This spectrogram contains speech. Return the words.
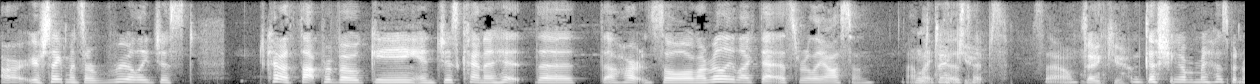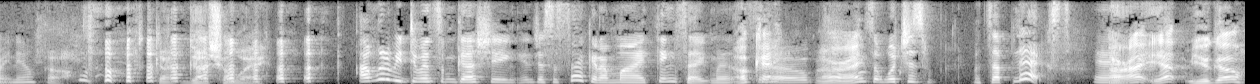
are your segments are really just kind of thought provoking and just kind of hit the the heart and soul. And I really like that. That's really awesome. I Well, like those you. tips. So Thank you. I'm gushing over my husband right now. Oh, gu- gush away. I'm going to be doing some gushing in just a second on my thing segment. Okay. So, All right. So which is what's up next? And- All right. Yep. You go.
